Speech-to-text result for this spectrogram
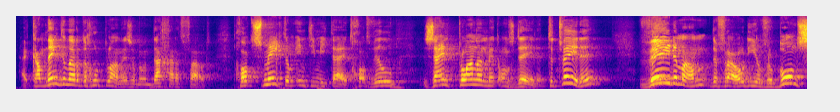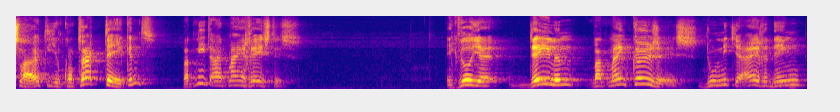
Hij kan denken dat het een goed plan is, op een dag gaat het fout. God smeekt om intimiteit. God wil zijn plannen met ons delen. Ten tweede, wedeman, de vrouw die een verbond sluit, die een contract tekent, wat niet uit mijn geest is. Ik wil je delen wat mijn keuze is. Doe niet je eigen ding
